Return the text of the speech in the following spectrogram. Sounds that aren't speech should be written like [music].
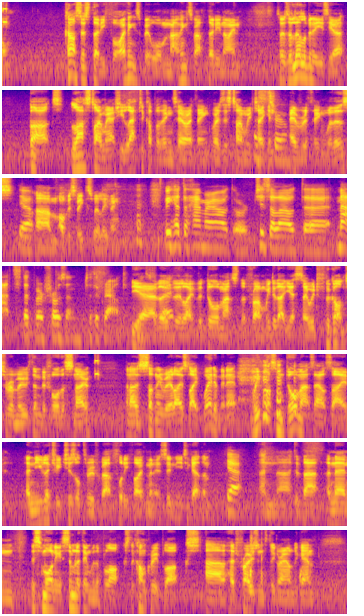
car says 34. I think it's a bit warmer than that. I think it's about 39. So it's a little bit easier. But last time we actually left a couple of things here, I think, whereas this time we've That's taken true. everything with us. Yeah. Um, obviously, because we're leaving. [laughs] we had to hammer out or chisel out the mats that were frozen to the ground. Yeah, the, the like the doormats at the front. We did that yesterday. We'd forgotten to remove them before the snow, and I suddenly realised, like, wait a minute, we've got some [laughs] doormats outside, and you literally chiseled through for about forty-five minutes, didn't you, to get them? Yeah. And uh, did that, and then this morning a similar thing with the blocks. The concrete blocks uh, had frozen to the ground again.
